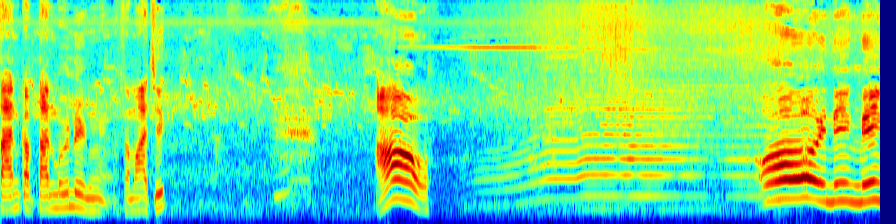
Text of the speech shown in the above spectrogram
ตันกับตันมือหนึ่งสมาชิก เอาโอ้ย นิ่งนิ่ง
